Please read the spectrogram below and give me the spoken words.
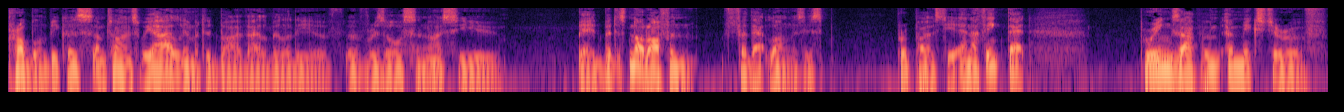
problem because sometimes we are limited by availability of, of resource and ICU bed, but it's not often for that long as is proposed here. And I think that brings up a, a mixture of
